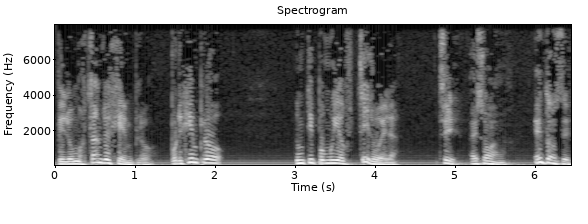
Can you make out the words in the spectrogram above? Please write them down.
pero mostrando ejemplo. Por ejemplo, un tipo muy austero era. Sí, a eso vamos. Entonces,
